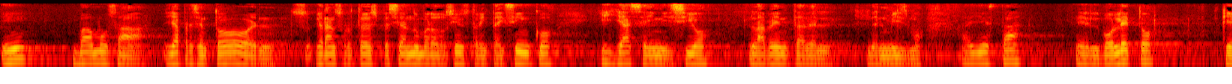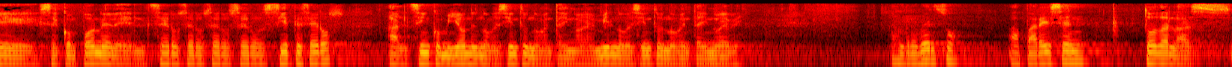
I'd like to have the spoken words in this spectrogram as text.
y vamos a, ya presentó el gran sorteo especial número 235 y ya se inició la venta del, del mismo. Ahí está el boleto que se compone del 00007 ceros al 5.999.999. Al reverso aparecen todas las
